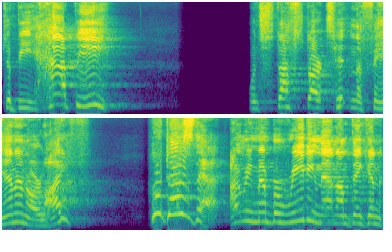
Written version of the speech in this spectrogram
to be happy when stuff starts hitting the fan in our life? Who does that? I remember reading that and I'm thinking,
